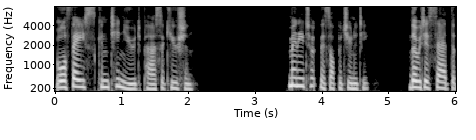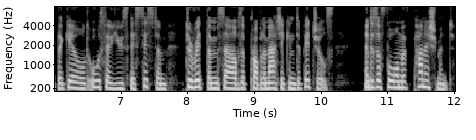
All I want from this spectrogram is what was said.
or face continued persecution. Many took this opportunity, though it is said that the Guild also used this system to rid themselves of problematic individuals and as a form of punishment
